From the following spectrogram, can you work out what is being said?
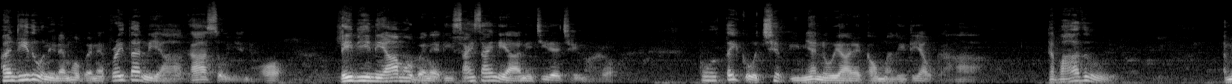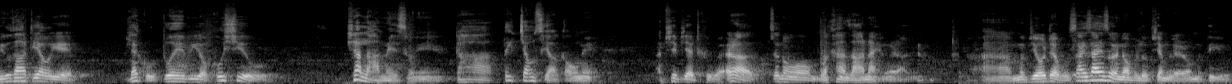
ဖန်တီးသူအနေနဲ့မဟုတ်ဘဲနဲ့ပြိသက်နေရာကဆိုရင်တော့လေပြေနေရာမဟုတ်ဘဲနဲ့ဒီဆိုင်းဆိုင်းနေရာကနေကြည့်တဲ့အချိန်မှာတော့ကိုယ်တိတ်ကိုချစ်ပြီးမျက်နှိုးရတဲ့ကောင်မလေးတယောက်ကတပားသူအမျိုးသားတယောက်ရဲ့လက်ကိုတွဲပြီးတော့ကိုယ့်ရှေ့ကိုဖြတ်လာမယ်ဆိုရင်ဒါသိပ်ကြောက်စရာကောင်းတဲ့အဖြစ်အပျက်တစ်ခုပဲအဲ့ဒါကျွန်တော်မခံစားနိုင်ဘူးအဲ့ဒါမျိုး အာမပြောတတ်ဘူးစိုင်းစိုင်းဆိုရင်တော့ဘယ်လိုဖြစ်မလဲတော့မသိဘူး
